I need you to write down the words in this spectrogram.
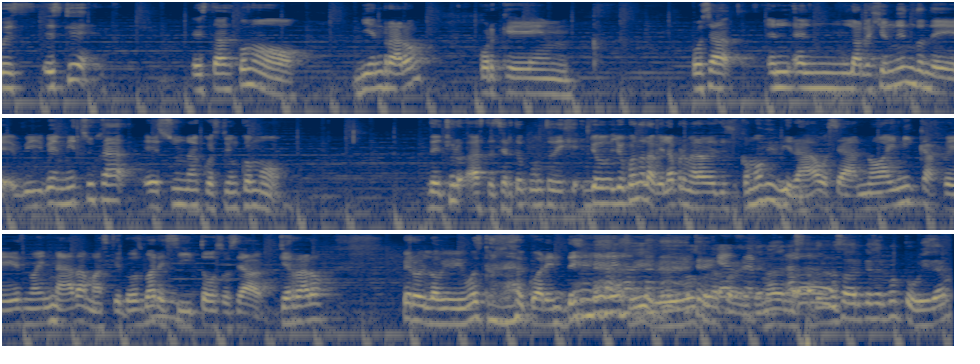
Pues es que está como bien raro porque, o sea, en, en la región en donde vive Mitsuha es una cuestión como... De hecho, hasta cierto punto dije, yo, yo cuando la vi la primera vez dije, ¿cómo vivirá? O sea, no hay ni cafés, no hay nada más que dos barecitos, o sea, qué raro. Pero lo vivimos con la cuarentena. Sí, vivimos con la ¿Qué cuarentena de no, hacemos? de no saber qué hacer con tu vida,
